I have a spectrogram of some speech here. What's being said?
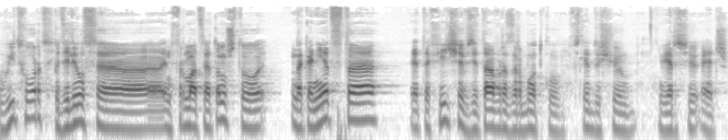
Уитворд поделился информацией о том, что наконец-то эта фича взята в разработку в следующую версию Edge.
